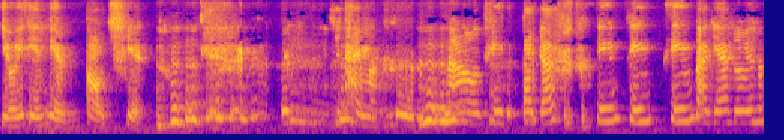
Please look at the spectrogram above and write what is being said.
有一点点抱歉，是 太忙碌。然后听大家听听听大家这边说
